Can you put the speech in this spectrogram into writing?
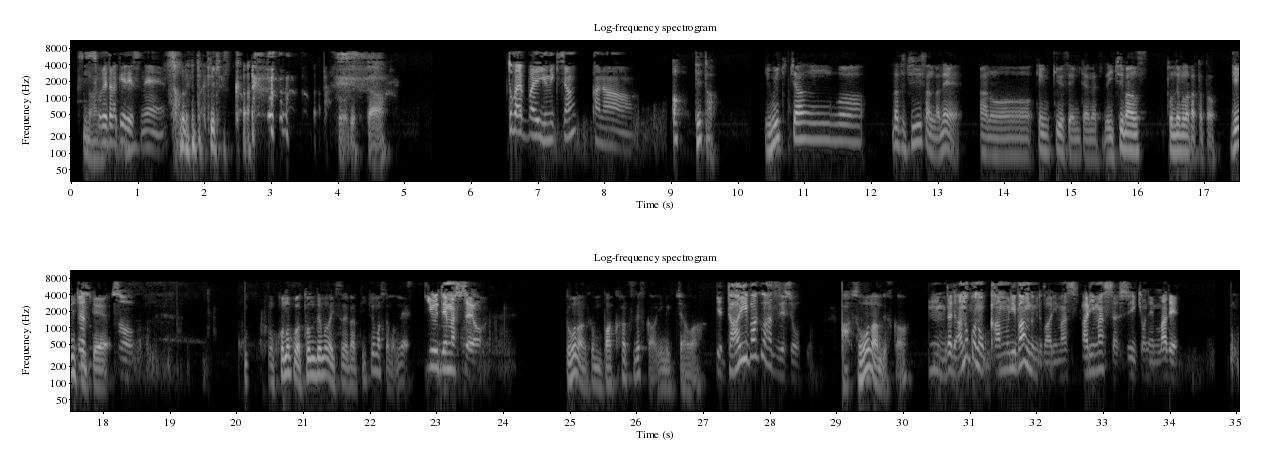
それだけですね。それだけですか そうですか。とかやっぱりゆみきちゃんかなあ、出た。ゆみきちゃんは、だってじじいさんがね、あのー研究生みたいなやつで一番とんでもなかったと。元気って、そう。この子はとんでもない逸材だって言ってましたもんね。言うてましたよ。どうなんですか？もう爆発ですか？ゆみきちゃんは。いや、大爆発でしょ。あ、そうなんですか？うん。だってあの子の冠番組とかあります、ありましたし、去年まで。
